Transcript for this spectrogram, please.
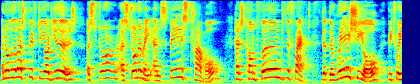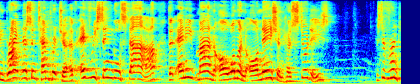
And over the last 50 odd years, astron- astronomy and space travel has confirmed the fact that the ratio between brightness and temperature of every single star that any man or woman or nation has studied is different.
